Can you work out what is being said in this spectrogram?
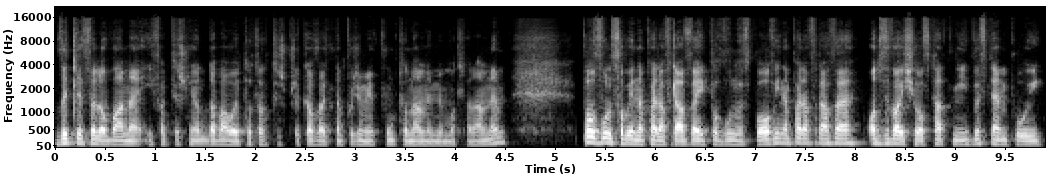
wytyfelowane i faktycznie oddawały to, co chcesz przekazać na poziomie funkcjonalnym i emocjonalnym. Pozwól sobie na parafrazę i pozwól zespołowi na parafrazę, odzywaj się ostatni, występuj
